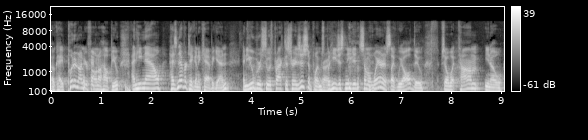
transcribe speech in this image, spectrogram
Okay, put it on your phone. I'll help you. And he now has never taken a cab again, and he Ubers to his practice transition appointments. Right. But he just needed some awareness, like we all do. So what Tom, you know,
